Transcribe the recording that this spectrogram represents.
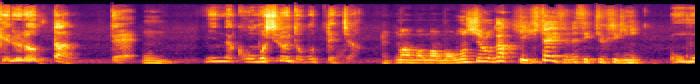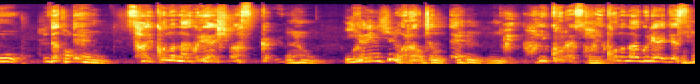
タケルロッタンって、うん。みんなこう面白いと思ってんじゃん。まあまあまあまあ、面白がっていきたいですよね、積極的に。思う。だって、うん最高の殴り合いしますか言うん。いい加減にしろ笑っちゃって、うんうんえ何これ最高の殴り合いですって、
